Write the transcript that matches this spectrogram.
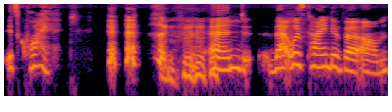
it's quiet. and that was kind of a um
